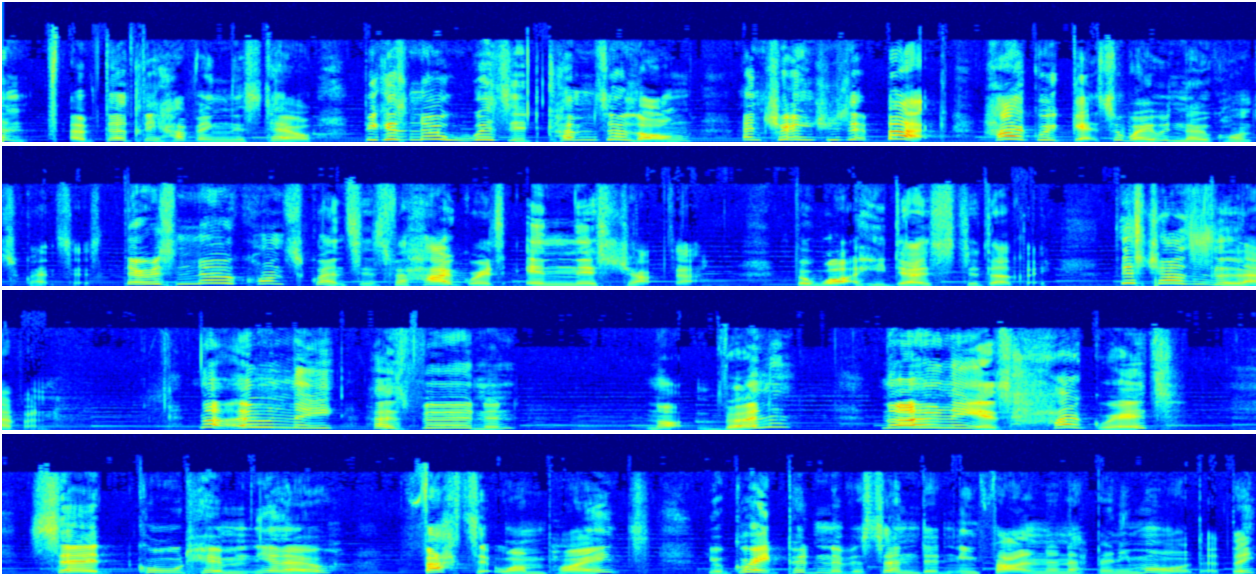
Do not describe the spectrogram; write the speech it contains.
month of Dudley having this tail because no wizard comes along and changes it back. Hagrid gets away with no consequences. There is no consequences for Hagrid in this chapter for what he does to Dudley. This child is 11. Not only has Vernon, not Vernon, not only is Hagrid said, called him, you know, fat at one point. Your great pudding of a son didn't need fattening up anymore, did they?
